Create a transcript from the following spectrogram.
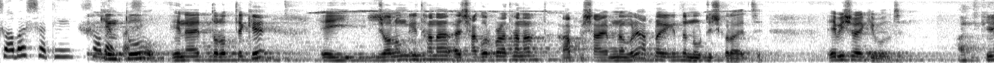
সবার সাথে কিন্তু। এনআইয়ের তরফ থেকে এই জলঙ্গি থানা সাগরপাড়া থানার সাহেবনগরে আপনাকে কিন্তু নোটিশ করা হয়েছে। এ বিষয়ে কি বলছেন? আজকে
